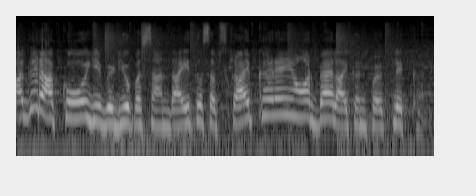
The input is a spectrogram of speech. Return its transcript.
अगर आपको ये वीडियो पसंद आई तो सब्सक्राइब करें और बेल आइकन पर क्लिक करें।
